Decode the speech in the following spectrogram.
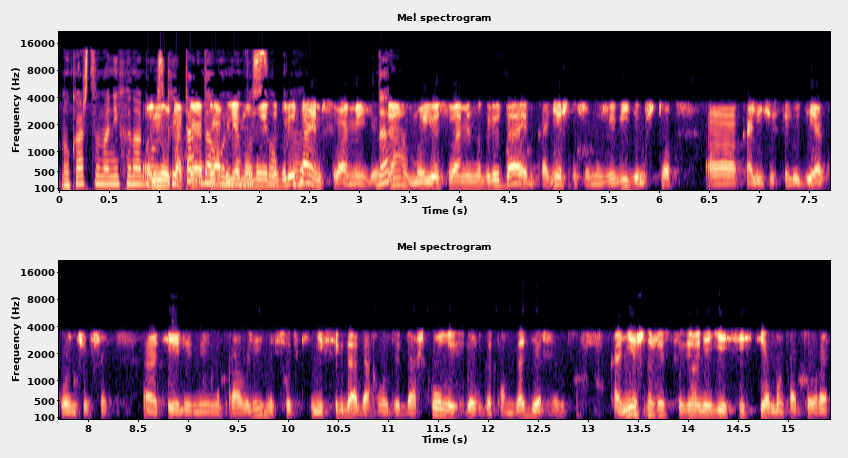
Ну, кажется, на них и нагрузка ну, и такая так проблема высокая. мы наблюдаем с вами ее, да? да? Мы ее с вами наблюдаем, конечно же. Мы же видим, что э, количество людей, окончивших э, те или иные направления, все-таки не всегда доходит до школы и долго там задерживается. Конечно же, сегодня есть система, которая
